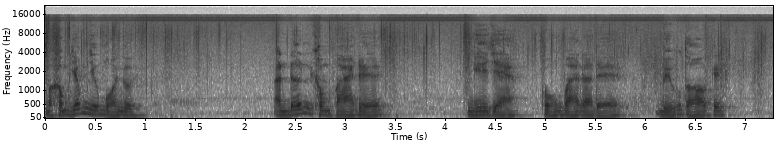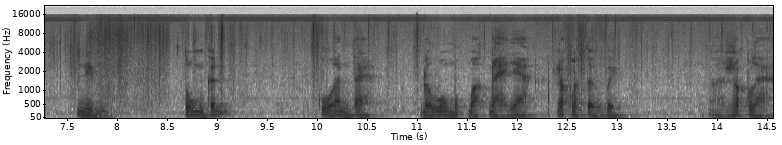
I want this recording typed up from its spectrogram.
mà không giống như mọi người. Anh đến không phải để nghe giảng, cũng không phải là để biểu tỏ cái niềm tôn kính của anh ta. Đối với một bậc đại giác rất là từ bi rất là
